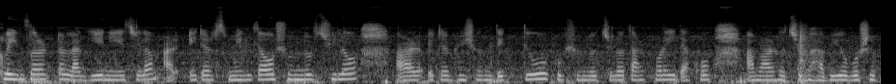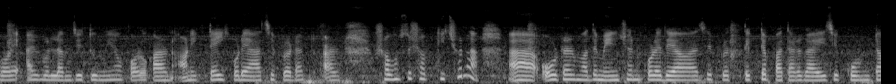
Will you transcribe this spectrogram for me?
ক্লিনজারটা লাগিয়ে নিয়েছিলাম। আর এটার স্মেলটাও সুন্দর ছিল। আর এটা ভীষণ দেখতেও খুব সুন্দর ছিল। তারপরেই দেখো আমার হচ্ছে ভাবিও বসে পড়ে। আমি বললাম যে, তুমিও করো, কারণ অনেকটাই করে আছে প্রোডাক্ট আর সমস্ত সব কিছু না ওটার মধ্যে মেনশন করে দেওয়া আছে প্রত্যেকটা পাতার গায়ে যে, কোনটা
